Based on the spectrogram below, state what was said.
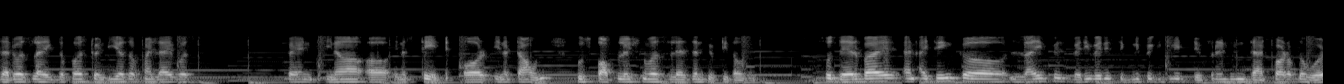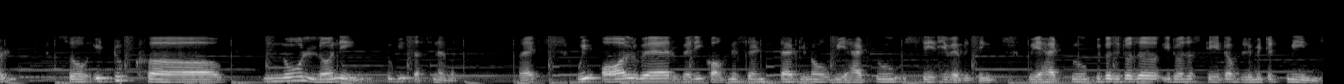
that was like the first 20 years of my life was spent in a uh, in a state or in a town whose population was less than 50000 so thereby and i think uh, life is very very significantly different in that part of the world. So it took no learning to be sustainable right? We all were very cognizant that you know we had to save everything. We had to because it was a it was a state of limited means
